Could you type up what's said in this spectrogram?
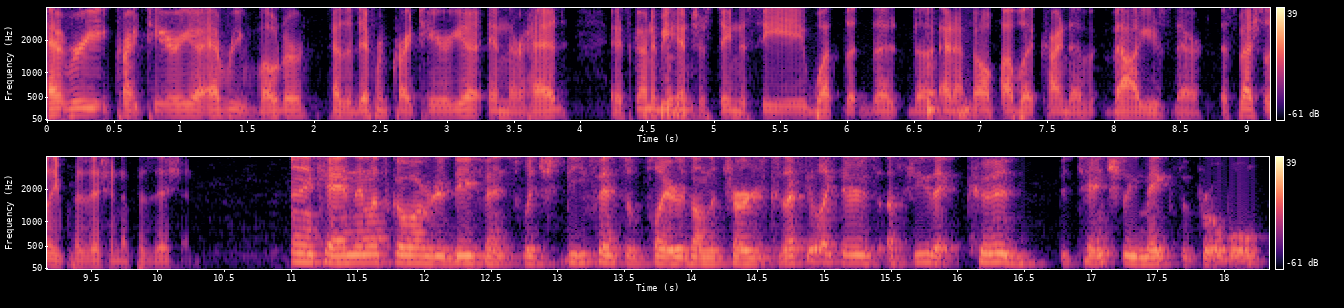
every criteria, every voter has a different criteria in their head. It's going to be interesting to see what the, the, the NFL public kind of values there, especially position to position. Okay, and then let's go over to defense. Which defensive players on the Chargers? Because I feel like there's a few that could potentially make the Pro Bowl.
